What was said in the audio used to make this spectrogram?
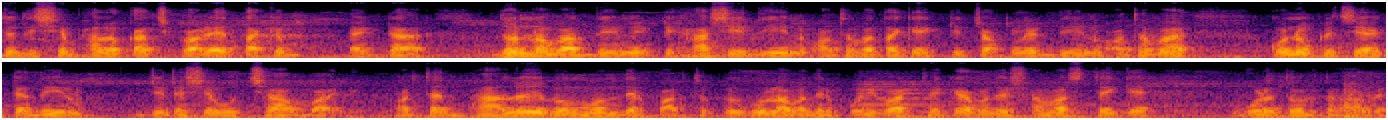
যদি সে ভালো কাজ করে, তাকে একটা ধন্যবাদ দিন, একটি হাসি দিন, অথবা তাকে একটি চকলেট দিন, অথবা কোনো কিছু একটা দিন, যেটা সে উৎসাহ পায়। অর্থাৎ ভালো এবং মন্দের পার্থক্যগুলো আমাদের পরিবার থেকে, আমাদের সমাজ থেকে গড়ে তুলতে হবে।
